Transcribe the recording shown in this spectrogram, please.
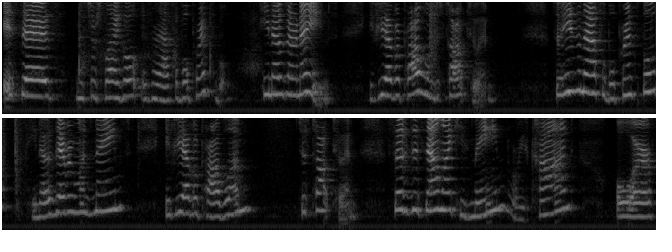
It says Mr. Slagle is an affable principal. He knows our names. If you have a problem, just talk to him. So he's an affable principal. He knows everyone's names. If you have a problem, just talk to him. So does it sound like he's mean or he's kind? Or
